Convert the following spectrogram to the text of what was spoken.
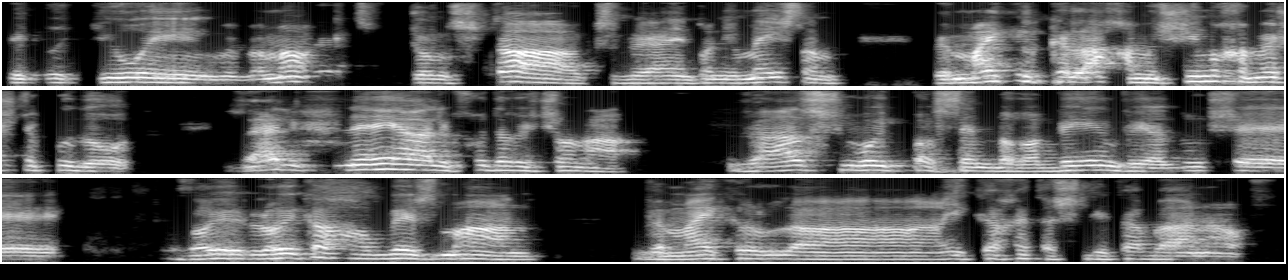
פטריק יואינג, את ג'ון סטארקס ואנטוני מייסון, ומייקל קלע 55 נקודות. זה היה לפני האליפות הראשונה, ואז שמו התפרסם ברבים, וידעו שזה לא, לא ייקח הרבה זמן, ומייקל uh, ייקח את השליטה בענף.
